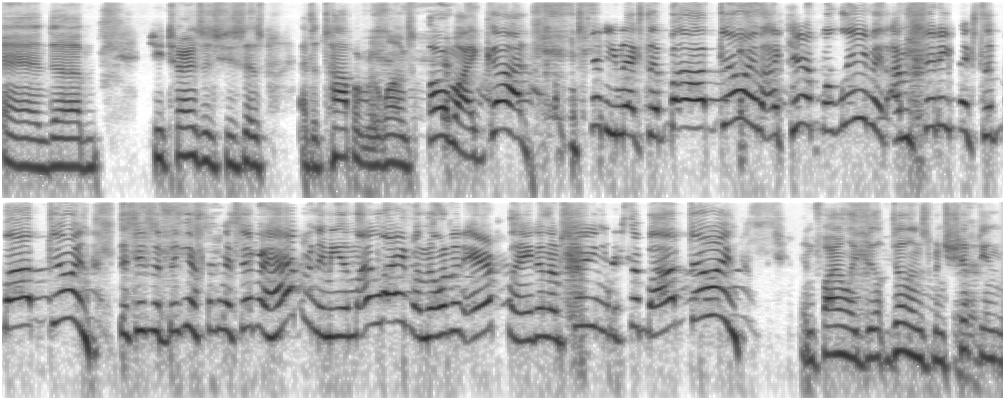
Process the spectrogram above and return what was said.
and um, she turns and she says at the top of her lungs, "Oh my God, I'm sitting next to Bob Dylan! I can't believe it! I'm sitting next to Bob Dylan! This is the biggest thing that's ever happened to me in my life. I'm on an airplane and I'm sitting next to Bob Dylan." And finally, Dil- Dylan's been shifting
